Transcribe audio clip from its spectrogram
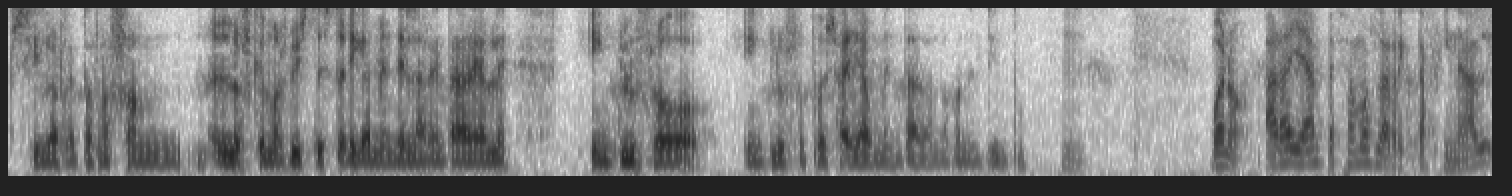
si los retornos son los que hemos visto históricamente en la renta variable incluso incluso pues haya aumentado ¿no? con el tiempo hmm. bueno ahora ya empezamos la recta final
